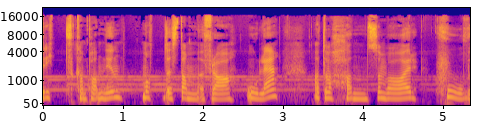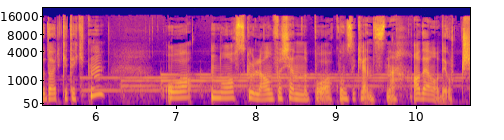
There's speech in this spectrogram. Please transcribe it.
drittkampanjen måtte stamme fra Ole. At det var han som var hovedarkitekten. Og nå skulle han få kjenne på konsekvensene av det han hadde gjort.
